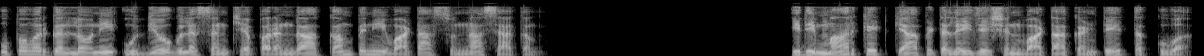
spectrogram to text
ఉపవర్గంలోని ఉద్యోగుల సంఖ్య పరంగా కంపెనీ వాటా సున్నా శాతం. ఇది మార్కెట్ క్యాపిటలైజేషన్ వాటా కంటే తక్కువ.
